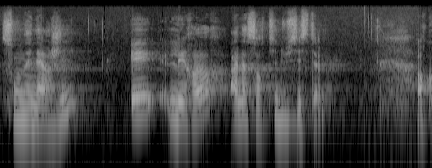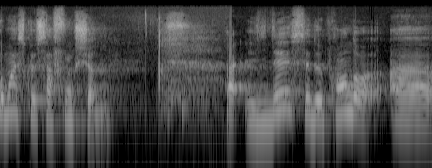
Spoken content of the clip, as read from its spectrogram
son énergie et l'erreur à la sortie du système. Alors comment est-ce que ça fonctionne? Bah, L'idée, c'est de prendre euh,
